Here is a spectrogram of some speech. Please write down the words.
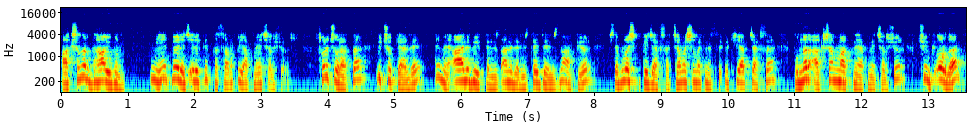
Akşamları daha uygun. Niye? Böylece elektrik tasarrufu yapmaya çalışıyoruz. Sonuç olarak da birçok yerde değil mi? Aile büyüklerimiz, annelerimiz, teyzelerimiz ne yapıyor? İşte bulaşık yıkayacaksa, çamaşır makinesi ütü yapacaksa bunları akşam vaktine yapmaya çalışıyor. Çünkü orada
